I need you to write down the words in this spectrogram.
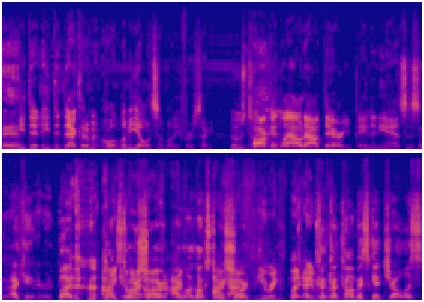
And He did. He did. That could have been. Hold, let me yell at somebody for a second. Who's talking loud out there? You pain in the asses. I can't hear it. But long story I- short, I- long, long story I short, hearing. But I, co- co- comics get jealous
